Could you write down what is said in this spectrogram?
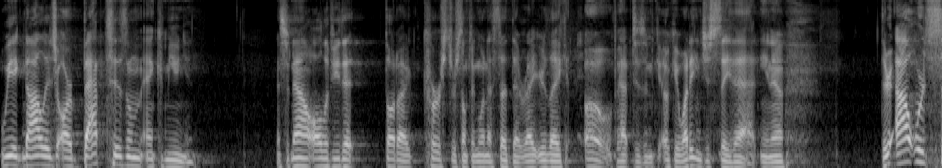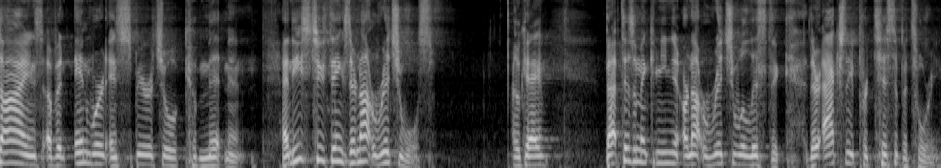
we acknowledge are baptism and communion. And so now all of you that thought i cursed or something when i said that right? You're like oh baptism okay why didn't you just say that? You know they're outward signs of an inward and spiritual commitment. And these two things, they're not rituals, okay? Baptism and communion are not ritualistic, they're actually participatory.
